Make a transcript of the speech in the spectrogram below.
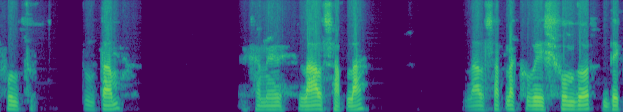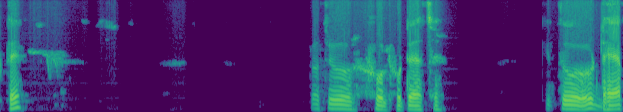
ফুল তুলতাম। এখানে লাল শাপলা। লাল শাপলা খুবই সুন্দর দেখতে। প্রচুর ফুল ফুটে আছে। কিন্তু ঢ্যাপ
